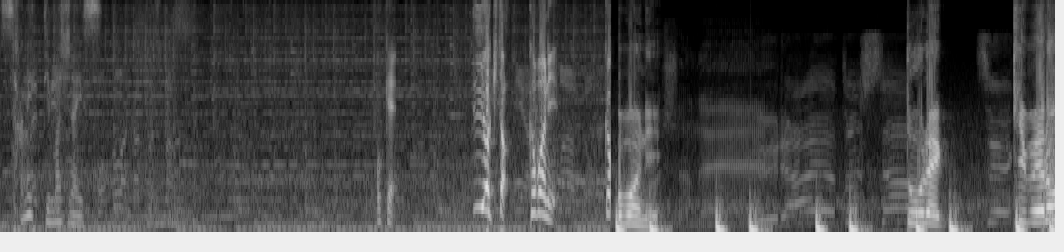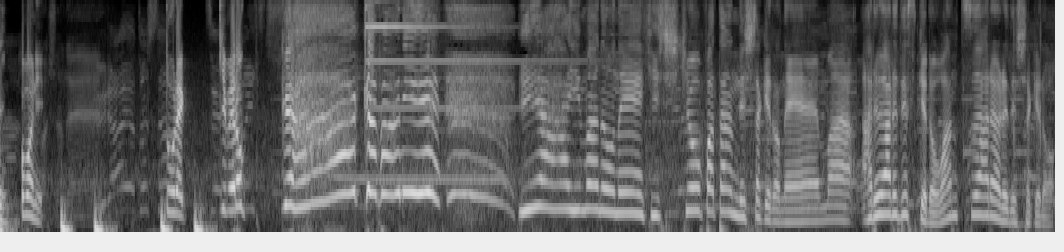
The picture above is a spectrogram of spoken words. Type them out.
サネッティマジナイス。OK いや来た。カバーニカバーニどれ決めろ。ガー。カバーいやー今のね必勝パターンでしたけどね。まああるあるですけどワンツーあるあるでしたけど。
